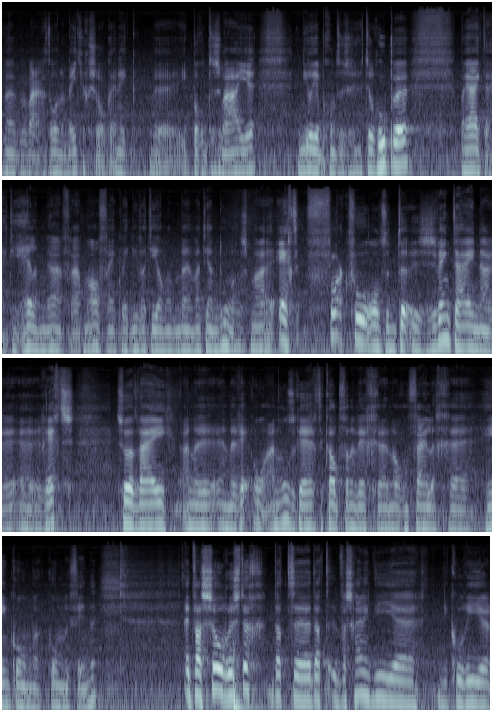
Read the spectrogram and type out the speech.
we, waren gewoon een beetje geschrokken. En ik, ik begon te zwaaien. En Ilja begon te, te roepen. Maar ja, ik dacht, die helm, ja, vraag me af. Ik weet niet wat hij allemaal wat hij aan het doen was. Maar echt vlak voor ons zwenkte hij naar uh, rechts. Zodat wij aan, de, aan, de, aan onze rechterkant van de weg uh, nog een veilig heen konden, konden vinden. Het was zo rustig dat, dat waarschijnlijk die, die koerier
